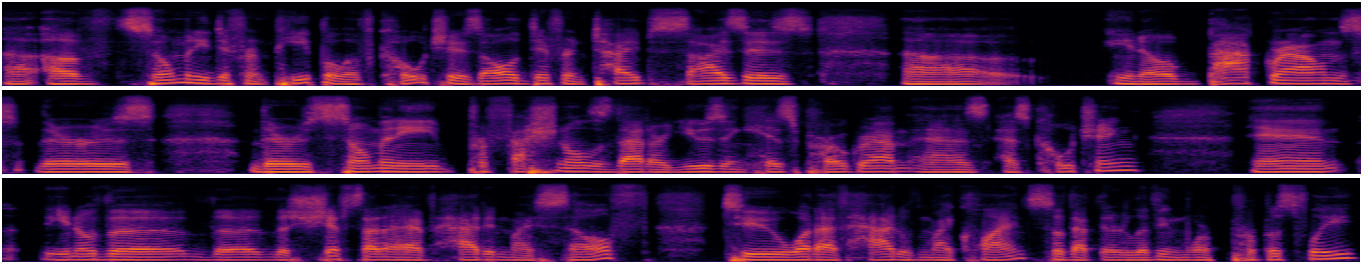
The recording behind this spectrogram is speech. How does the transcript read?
uh, of so many different people, of coaches, all different types, sizes, uh, you know, backgrounds. There's there's so many professionals that are using his program as as coaching and you know the the the shifts that i have had in myself to what i've had with my clients so that they're living more purposefully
